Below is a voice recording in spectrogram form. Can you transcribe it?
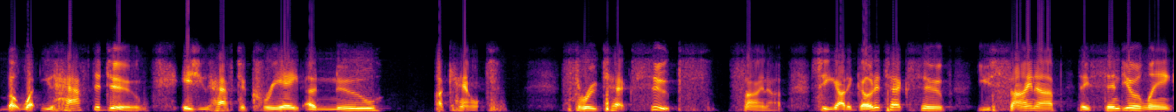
But what you have to do is you have to create a new account through TechSoup's sign up. So you got to go to TechSoup, you sign up, they send you a link,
